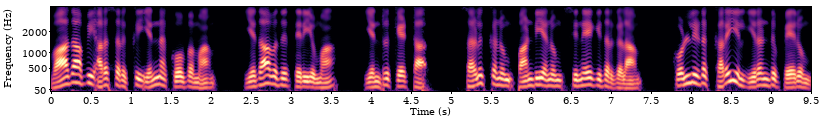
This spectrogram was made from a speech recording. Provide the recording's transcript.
வாதாபி அரசருக்கு என்ன கோபமாம்? ஏதாவது தெரியுமா? என்று கேட்டார். சளுக்கனும் பாண்டியனும் சிநேகிதர்களாம். கொள்ளிடக் கரையில் இரண்டு பேரும்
